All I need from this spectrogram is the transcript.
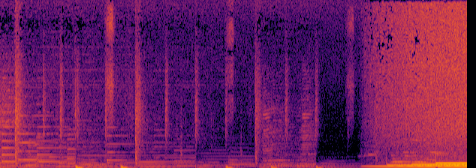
in a moment.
